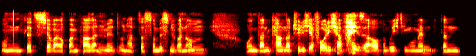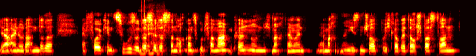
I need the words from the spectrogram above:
und letztes Jahr war er auch beim paar Rennen mit und hat das so ein bisschen übernommen. Und dann kam natürlich erfreulicherweise auch im richtigen Moment dann der ein oder andere Erfolg hinzu, sodass ja. wir das dann auch ganz gut vermarkten können. Und ich mache, er, er macht einen riesen Job. Ich glaube, er hat auch Spaß dran.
